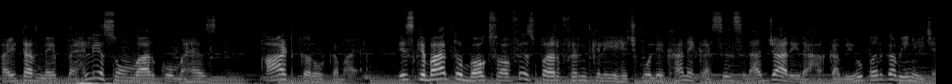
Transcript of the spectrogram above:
फाइटर ने पहले सोमवार को महज 8 करोड़ कमाया। इसके बाद तो बॉक्स ऑफ़िस पर फ़िल्म के लिए हिचकोले खाने का सिलसिला जारी रहा, कभी ऊपर, कभी नीचे।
